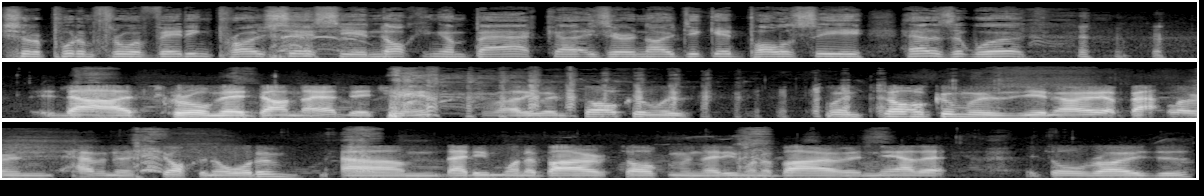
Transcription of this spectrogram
sort of put them through a vetting process? here, knocking them back? Uh, is there a no dickhead policy? How does it work? nah, screw them. They're done. They had their chance. When Soulcombe was when Soulcombe was, you know, a battler and having a shock in autumn, um, they didn't want a bar of Soulcombe and they didn't want a bar of it. Now that it's all roses,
